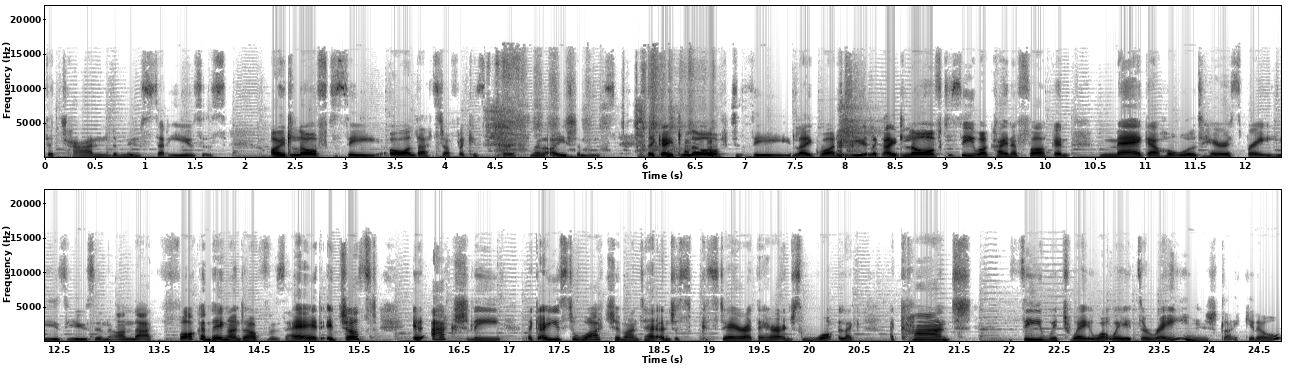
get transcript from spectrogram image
the tan, the mousse that he uses. I'd love to see all that stuff, like his personal items. Like I'd love to see like what he like. I'd love to see what kind of fucking mega hold hairspray he's using on that fucking thing on top of his head. It just, it actually like I used to watch him on te- and just stare at the hair and just wa- like I can't see which way, what way it's arranged. Like you know.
